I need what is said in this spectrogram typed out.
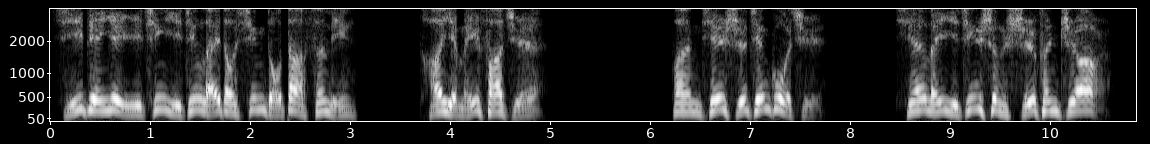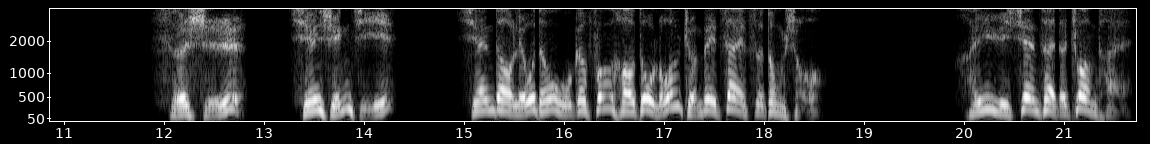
即便叶雨清已经来到星斗大森林，他也没发觉。半天时间过去，天雷已经剩十分之二。此时，千寻疾。千道流等五个封号斗罗准备再次动手。黑羽现在的状态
